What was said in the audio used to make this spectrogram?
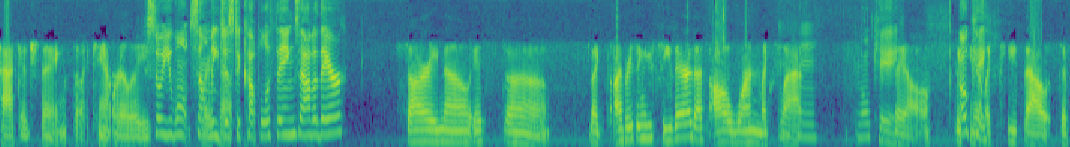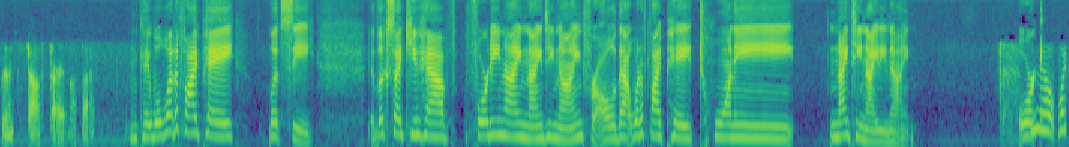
package thing. So I can't really. So you won't sell me that- just a couple of things out of there? Sorry, no, it's uh like everything you see there. That's all one like flat Mm-hmm. Okay. sale. We Okay. can't like piece out different stuff. Sorry about that. Okay. Well, what if I pay? Let's see. It looks like you have forty nine ninety nine for all of that. What if I pay twenty nineteen ninety nine? Or you know what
